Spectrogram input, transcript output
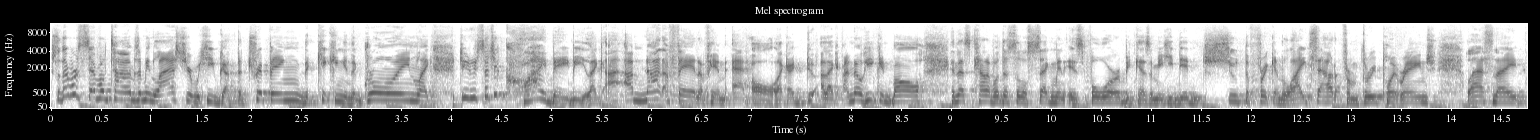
So there were several times, I mean, last year where he got the tripping, the kicking in the groin. Like, dude, he's such a crybaby. Like, I, am not a fan of him at all. Like, I do, like I know he can ball, and that's kind of what this little segment is for because I mean, he did shoot the freaking lights out from three point range last night.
